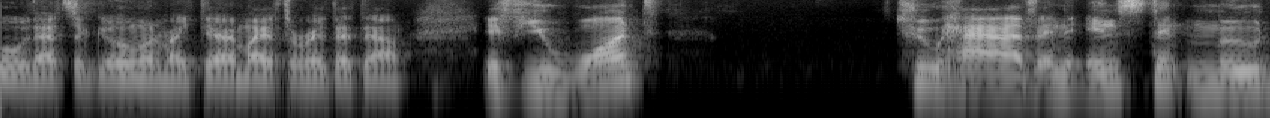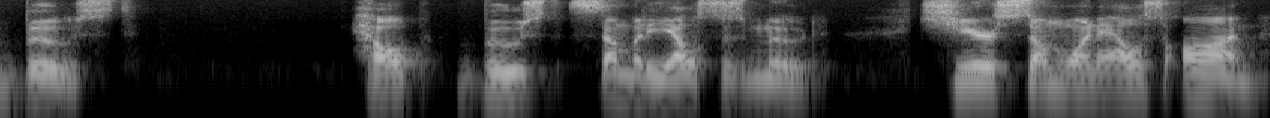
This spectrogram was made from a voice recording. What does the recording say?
Oh, that's a good one right there. I might have to write that down. If you want to have an instant mood boost, help boost somebody else's mood. Cheer someone else on.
